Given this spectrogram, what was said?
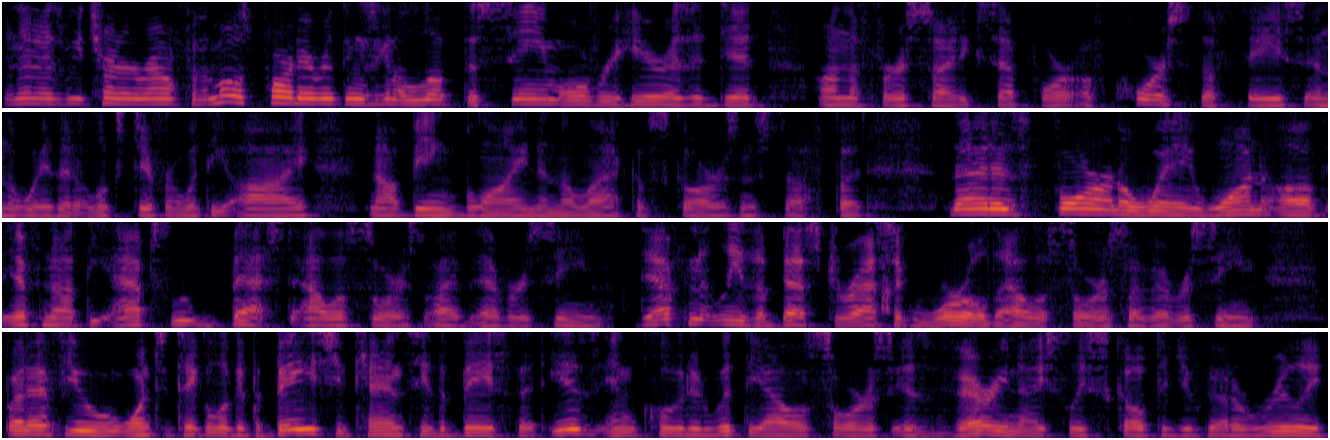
And then as we turn it around, for the most part, everything's going to look the same over here as it did on the first side, except for, of course, the face and the way that it looks different with the eye not being blind and the lack of scars and stuff. But that is far and away one of, if not the absolute best Allosaurus I've ever seen. Definitely the best Jurassic World Allosaurus I've ever seen. But if you want to take a look at the base, you can see the base that is included with the Allosaurus is very nicely sculpted. You've got a really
